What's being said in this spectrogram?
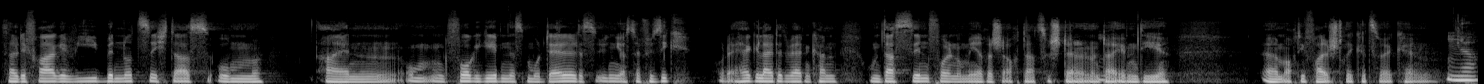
ist halt die Frage, wie benutze ich das, um ein, um ein vorgegebenes Modell, das irgendwie aus der Physik oder hergeleitet werden kann, um das sinnvoll numerisch auch darzustellen und mhm. da eben die ähm, auch die Fallstricke zu erkennen. Ja,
